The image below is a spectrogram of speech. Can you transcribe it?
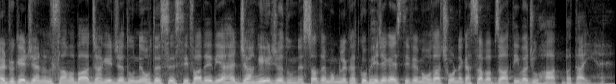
एडवोकेट जनरल इस्लामाबाद जहांगीर जदून ने अहदे से इस्तीफा दे दिया है। जहांगीर जदून ने सदर ममलिकत को भेजे गए इस्तीफे में अहदा छोड़ने का सबब जाती वजूहत बताई हैं।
